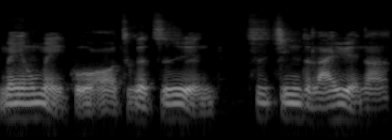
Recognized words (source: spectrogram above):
没有美国哦这个资源资金的来源啊，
